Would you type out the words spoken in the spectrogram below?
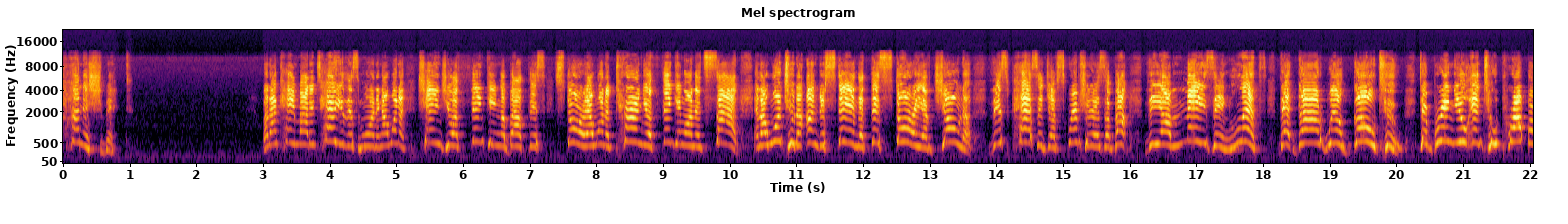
punishment. But I came by to tell you this morning, I want to change your thinking about this story. I want to turn your thinking on its side. And I want you to understand that this story of Jonah, this passage of scripture is about the amazing lengths that God will go to to bring you into proper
